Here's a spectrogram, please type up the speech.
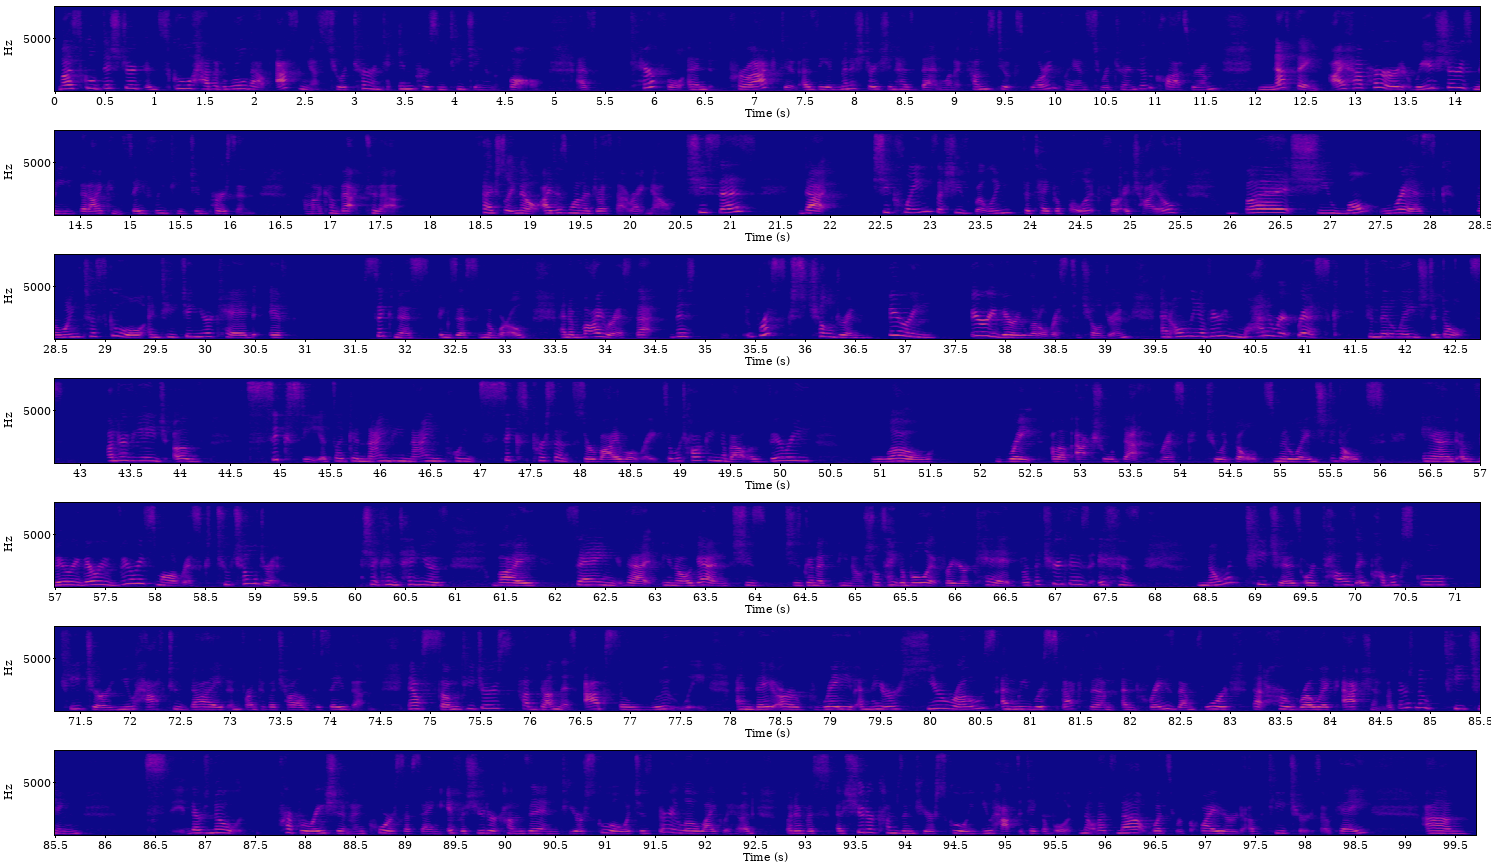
My school district and school haven't ruled out asking us to return to in person teaching in the fall, as careful and proactive as the administration has been when it comes to exploring plans to return to the classroom, nothing I have heard reassures me that I can safely teach in person. I'm going to come back to that. Actually, no, I just want to address that right now. She says that she claims that she's willing to take a bullet for a child, but she won't risk going to school and teaching your kid if sickness exists in the world and a virus that this risks children very very very little risk to children and only a very moderate risk to middle-aged adults. Under the age of 60 it's like a 99.6% survival rate. So we're talking about a very low rate of actual death risk to adults middle-aged adults and a very very very small risk to children. She continues by saying that you know again she's she's gonna you know she'll take a bullet for your kid but the truth is is no one teaches or tells a public school teacher you have to dive in front of a child to save them. Now some teachers have done this absolutely and they are brave and they are heroes and we respect them and praise them for that heroic action but there's no teaching there's no preparation and course of saying if a shooter comes in to your school, which is very low likelihood, but if a, a, shooter comes into your school, you have to take a bullet. No, that's not what's required of teachers, okay? Um,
